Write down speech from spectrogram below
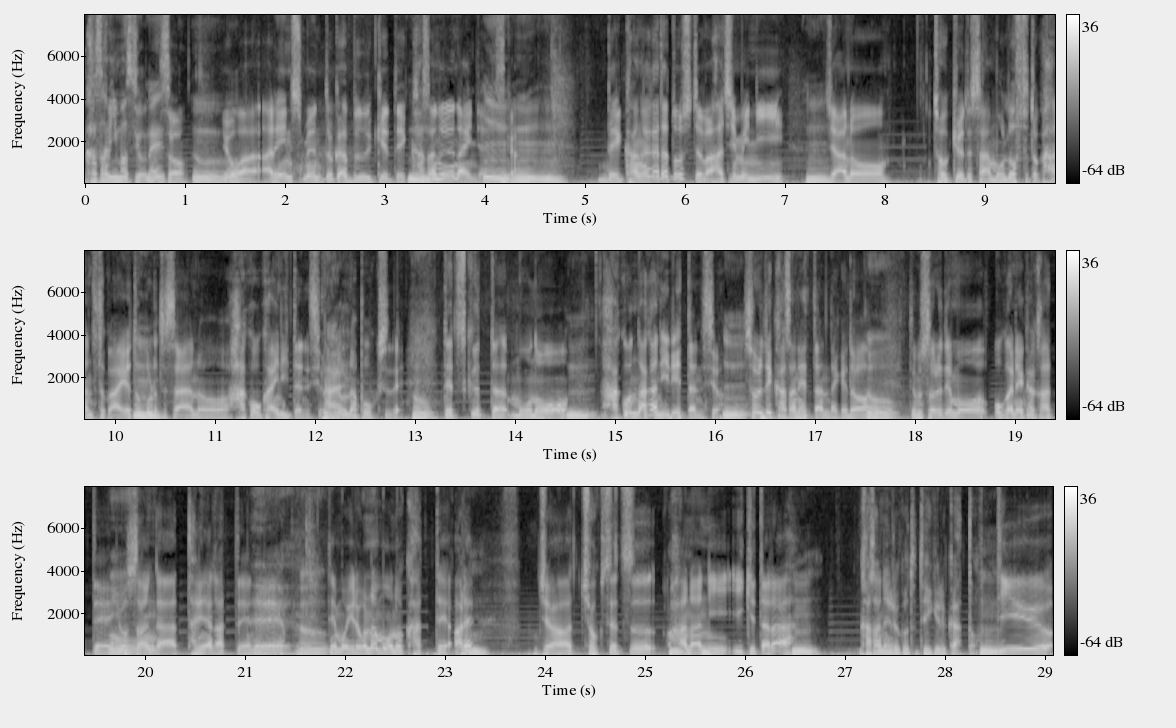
かさみますよね。そう、ん。要はアレンジメントかブーケで重ねれないんじゃないですか。で考え方としては初めに、うん。じゃああの東京でさもうロフトとかハンズとかああいうところでさ、あの箱を買いに行ったんですよ、はい。い、ろんなボックスで。うん。で作ったものをうん。箱の中に入れたんですよ、うん。それで重ねたんだけど、うん。でもそれでもお金かかってうん。予算が足りなかったので、ええうん。でもいろんなものを買ってあれ、うん。じゃあ直接花に行けたらうん。重ねることできるかと、うん。っていう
